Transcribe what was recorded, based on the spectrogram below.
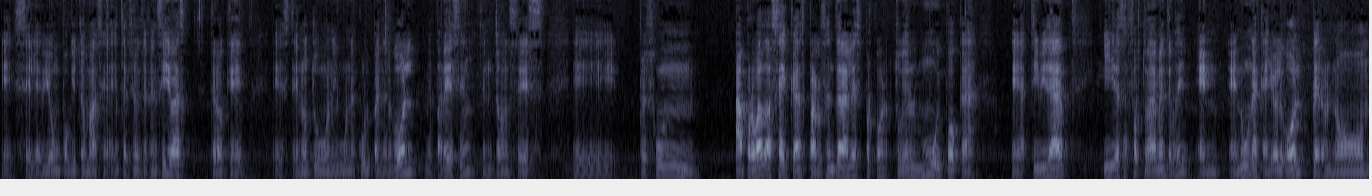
eh, se le vio un poquito más a intenciones defensivas. Creo que este, no tuvo ninguna culpa en el gol, me parece. Entonces, eh, pues un, aprobado a secas para los centrales porque tuvieron muy poca eh, actividad y desafortunadamente pues, en, en, una cayó el gol, pero no,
